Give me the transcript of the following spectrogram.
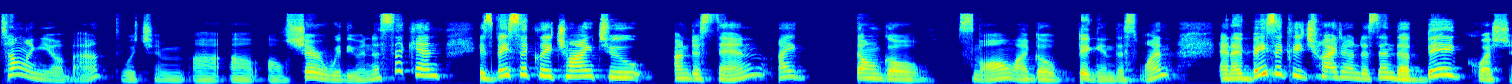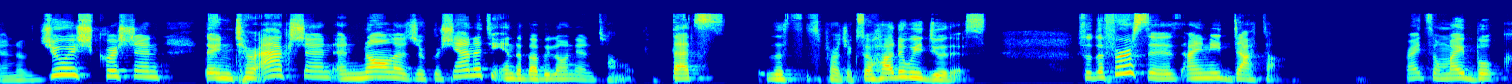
telling you about, which uh, I'll, I'll share with you in a second, is basically trying to understand. I don't go small, I go big in this one. And I basically try to understand the big question of Jewish Christian, the interaction and knowledge of Christianity in the Babylonian Talmud. That's this project. So, how do we do this? So, the first is I need data, right? So, my book,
